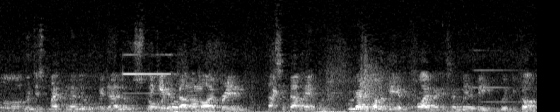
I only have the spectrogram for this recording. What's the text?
for? We're just making a little video, a little story Okay, about the hold on. library, and that's about it. We, we only want to be here for five minutes, and we'll be we'll be gone.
